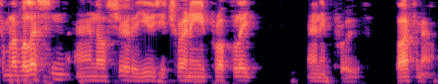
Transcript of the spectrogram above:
come and have a lesson, and I'll show you how to use your training properly and improve. Bye for now.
